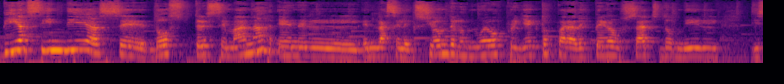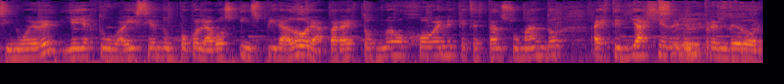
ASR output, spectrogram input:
Vi a Cindy hace dos, tres semanas en, el, en la selección de los nuevos proyectos para Despega USACH 2019 y ella estuvo ahí siendo un poco la voz inspiradora para estos nuevos jóvenes que se están sumando a este viaje Sí. del emprendedor.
